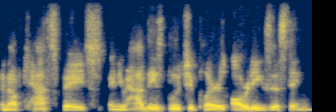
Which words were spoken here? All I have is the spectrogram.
enough cap space and you have these blue chip players already existing,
